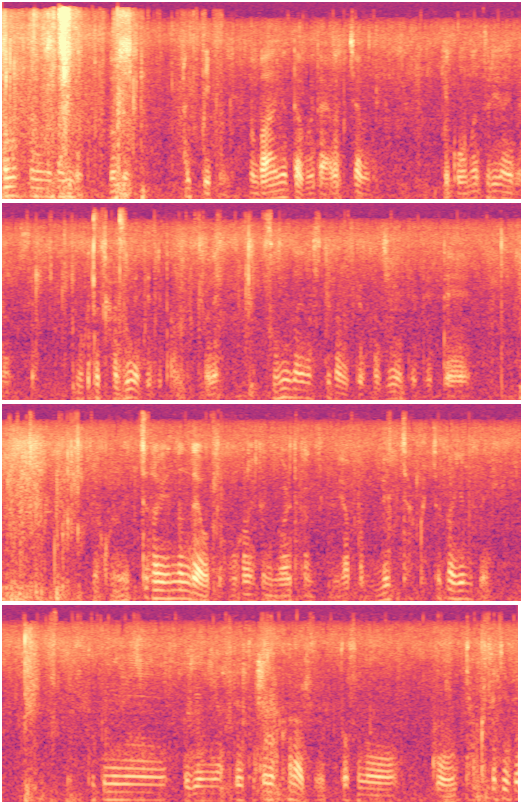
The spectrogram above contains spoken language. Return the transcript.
他の人のネタにもどんどん入っていくんで、場合によっては舞台上がっちゃうんで、結構お祭りライブなんですよ。僕たち初めて出たんですよね。存在は知ってたんですけど、初めて出て、いや、これめっちゃ大変なんだよって他の人に言われてたんですけど、やっぱめちゃくちゃ大変ですね。一組目芸人やってるところからずっとその、こう、客席全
